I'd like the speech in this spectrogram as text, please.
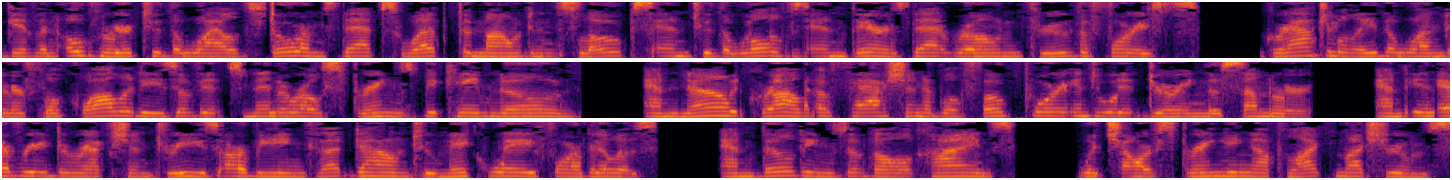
given over to the wild storms that swept the mountain slopes and to the wolves and bears that roamed through the forests. Gradually the wonderful qualities of its mineral springs became known, and now a crowd of fashionable folk pour into it during the summer, and in every direction trees are being cut down to make way for villas, and buildings of all kinds, which are springing up like mushrooms.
